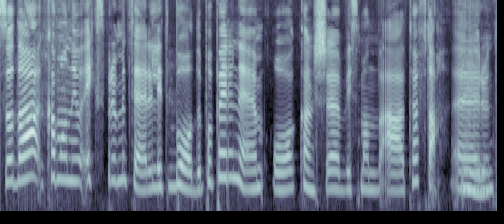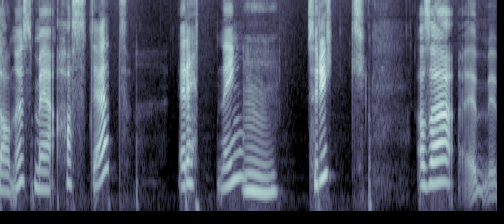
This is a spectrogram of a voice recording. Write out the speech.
Så da kan man jo eksperimentere litt både på perineum og kanskje, hvis man er tøff, da, eh, Mm. rundt anus, med hastighet, retning, Mm. trykk. Altså, eh,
